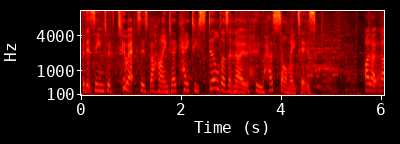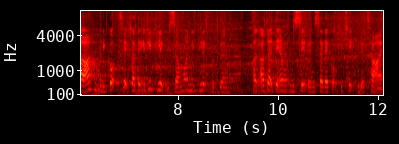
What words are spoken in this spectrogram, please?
But it seems with two exes behind her, Katie still doesn't know who her soulmate is. I don't know. I haven't really got tips. I think if you click with someone, you click with them. I, I don't think anyone can sit there and say they've got a particular type.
